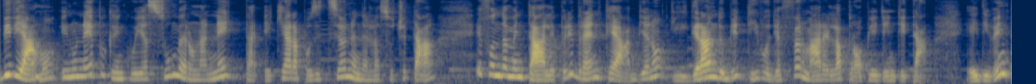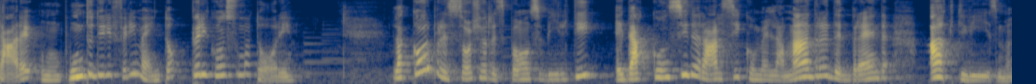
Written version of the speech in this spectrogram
Viviamo in un'epoca in cui assumere una netta e chiara posizione nella società è fondamentale per i brand che abbiano il grande obiettivo di affermare la propria identità e diventare un punto di riferimento per i consumatori. La corporate social responsibility è da considerarsi come la madre del brand activism,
